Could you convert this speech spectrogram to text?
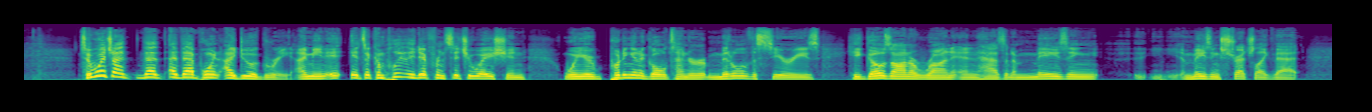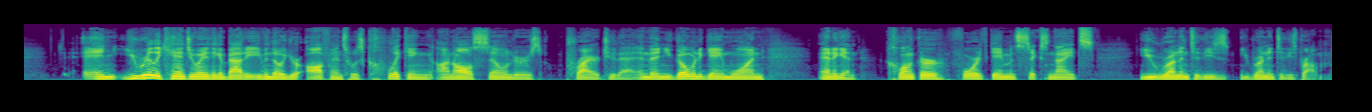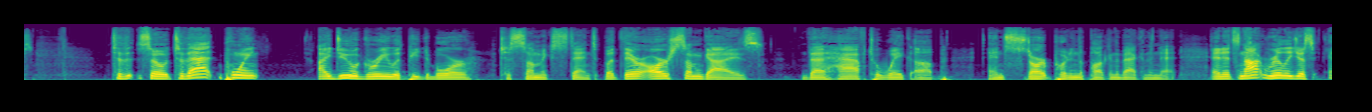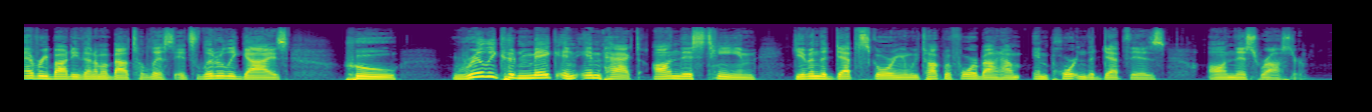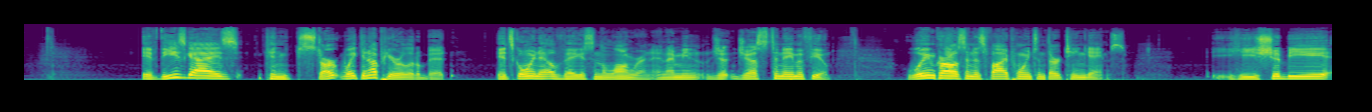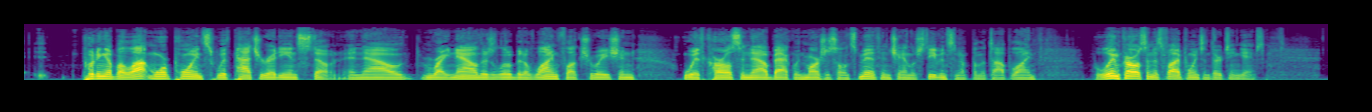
To which I that at that point I do agree. I mean, it, it's a completely different situation when you're putting in a goaltender middle of the series. He goes on a run and has an amazing, amazing stretch like that, and you really can't do anything about it, even though your offense was clicking on all cylinders prior to that. And then you go into game one, and again, clunker, fourth game in six nights you run into these you run into these problems. To the, so to that point, I do agree with Pete DeBoer to some extent, but there are some guys that have to wake up and start putting the puck in the back of the net. And it's not really just everybody that I'm about to list. It's literally guys who really could make an impact on this team given the depth scoring. And we've talked before about how important the depth is on this roster if these guys can start waking up here a little bit, it's going to help Vegas in the long run. And I mean, j- just to name a few, William Karlsson has five points in 13 games. He should be putting up a lot more points with Pacioretty and Stone. And now, right now, there's a little bit of line fluctuation with Karlsson now back with Marchessault Smith and Chandler Stephenson up on the top line. But William Karlsson has five points in 13 games.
